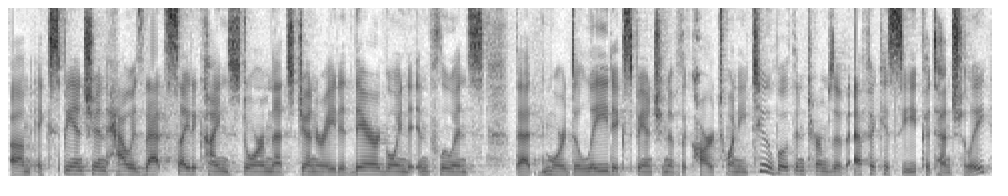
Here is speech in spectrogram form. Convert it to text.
um, expansion, how is that cytokine storm that's generated there going to influence that more delayed expansion of the CAR22, both in terms of efficacy potentially,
